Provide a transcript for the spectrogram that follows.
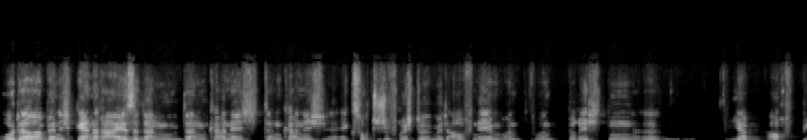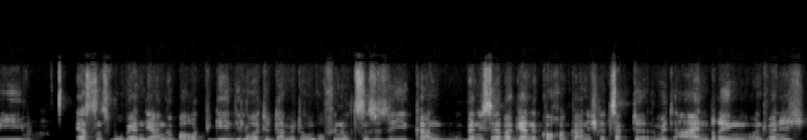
Oder wenn ich gerne reise, dann, dann, kann, ich, dann kann ich exotische Früchte mit aufnehmen und, und berichten, äh, ja, auch wie, erstens, wo werden die angebaut, wie gehen die Leute damit um, wofür nutzen sie sie, kann, wenn ich selber gerne koche, kann ich Rezepte mit einbringen und wenn ich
